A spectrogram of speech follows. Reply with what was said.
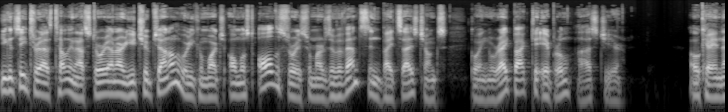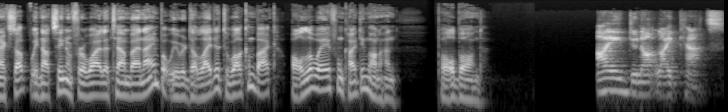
You can see Therese telling that story on our YouTube channel, where you can watch almost all the stories from our Zoom events in bite sized chunks, going right back to April last year. Okay, next up, we'd not seen him for a while at 10 by 9, but we were delighted to welcome back, all the way from County Monaghan, Paul Bond. I do not like cats.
